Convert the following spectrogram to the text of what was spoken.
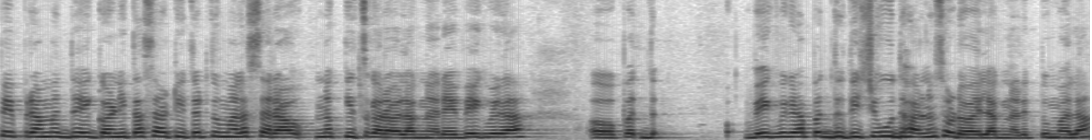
पेपरामध्ये गणितासाठी तर तुम्हाला सराव नक्कीच करावा लागणार आहे. वेगवेगळ्या पद्ध वेगवेगळ्या पद्धतीची उदाहरणं सोडवावी लागणार आहेत तुम्हाला.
